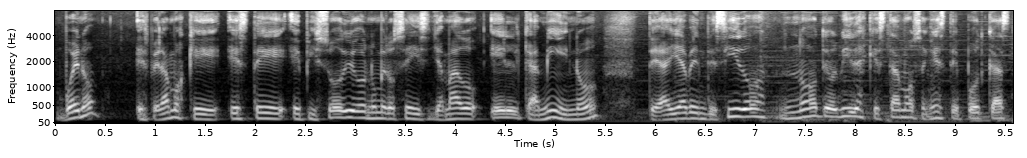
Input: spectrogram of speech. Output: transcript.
Bueno, Esperamos que este episodio número 6 llamado El Camino te haya bendecido. No te olvides que estamos en este podcast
